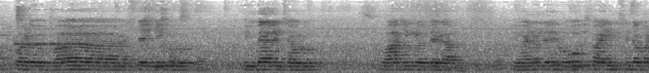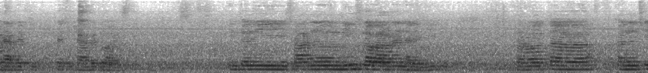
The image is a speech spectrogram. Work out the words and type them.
అప్పుడు బాగా స్టేజింగ్ ఇంబ్యాలెన్స్ అవడు వాకింగ్లో తేడా ఇవన్నీ ఉండేది రోజుకు ఐదు సిండోపా ట్యాబ్లెట్ ప్రతి ట్యాబ్లెట్ వాడి ఇంతో సార్ను నీమ్స్లో కలవడం జరిగింది. తర్వాత అక్కడ నుంచి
